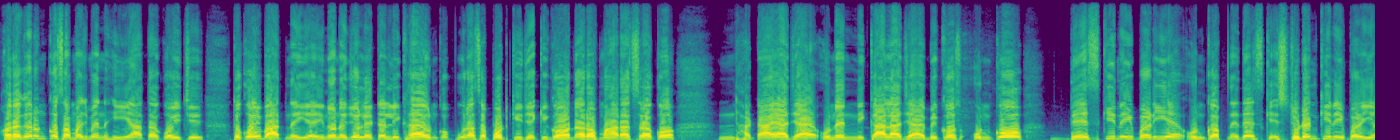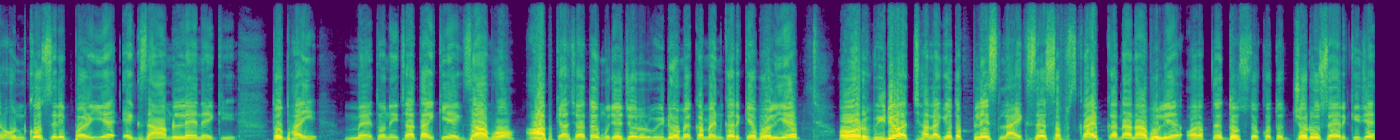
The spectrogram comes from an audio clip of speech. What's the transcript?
और अगर उनको समझ में नहीं आता कोई चीज़ तो कोई बात नहीं है। इन्होंने जो लेटर लिखा है, उनको पूरा सपोर्ट कीजिए कि गवर्नर ऑफ़ महाराष्ट्र को हटाया जाए, उन्हें निकाला जाए। बिकॉज़ उनको देश की नहीं पड़ी है, उनको अपने देश के स्टूडेंट की नहीं पड़ी है, उनको सिर्फ़ पड़ी है एग्ज़ाम लेने की। तो भाई मैं तो नहीं चाहता कि एग्ज़ाम हो। आप क्या चाहते हो, मुझे ज़रूर वीडियो में कमेंट करके बोलिए। और वीडियो अच्छा लगे तो प्लीज़ लाइक से सब्सक्राइब करना ना भूलिए। और अपने दोस्तों को तो ज़रूर शेयर कीजिए,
